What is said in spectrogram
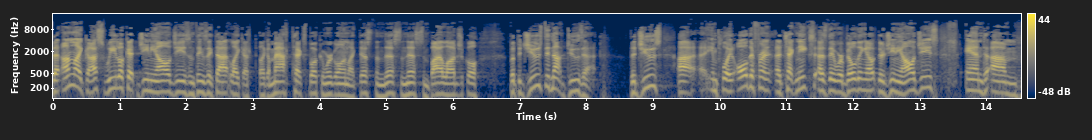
that unlike us, we look at genealogies and things like that like a, like a math textbook and we're going like this and this and this and biological. But the Jews did not do that. The Jews uh, employed all different uh, techniques as they were building out their genealogies, and um,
